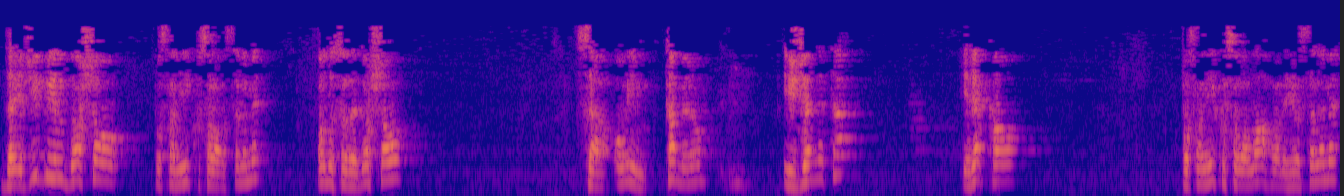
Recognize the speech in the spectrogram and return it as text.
da je Džibril došao poslaniku sallallahu alejhi ve selleme odnosno da je došao sa ovim kamenom iz dženneta i rekao poslaniku sallallahu alaihi ve selleme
